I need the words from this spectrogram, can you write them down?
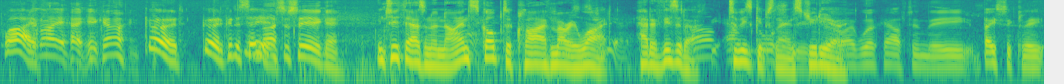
Clive. Hey, how you going? Good, good, good to see you. Nice to see you again. In 2009, sculptor Clive Murray White had a visitor to his Gippsland I studio. I work out in the, basically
